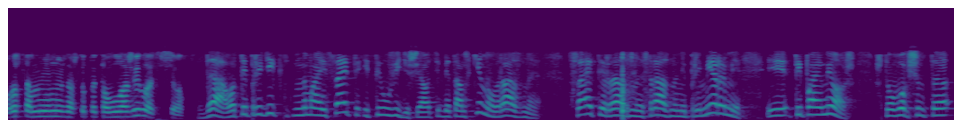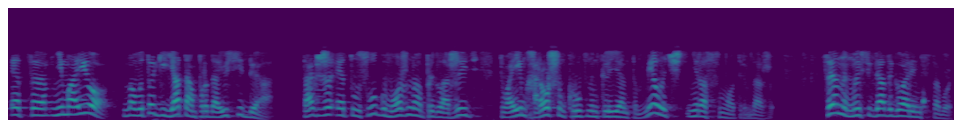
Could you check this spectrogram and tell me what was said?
Просто мне нужно, чтобы это уложилось все. Да, вот ты приди на мои сайты, и ты увидишь, я вот тебе там скинул разные сайты, разные, с разными примерами, и ты поймешь, что, в общем-то, это не мое, но в итоге я там продаю себя. Также эту услугу можно предложить твоим хорошим крупным клиентам. Мелочь не рассмотрим даже. Цены мы всегда договоримся с тобой.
